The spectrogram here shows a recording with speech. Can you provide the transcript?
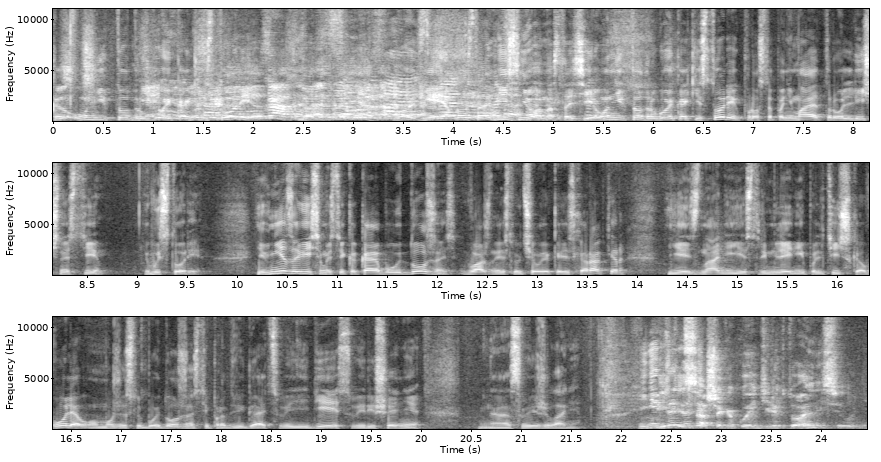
он никто другой, как историк. Да. Не, я просто объясню, Анастасия. Он никто другой, как историк, просто понимает роль личности в истории. И вне зависимости, какая будет должность, важно, если у человека есть характер, есть знания, есть стремление и политическая воля, он может с любой должности продвигать свои идеи, свои решения, э, свои желания. И не Видите, обязательно... Саша, какой интеллектуальный сегодня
